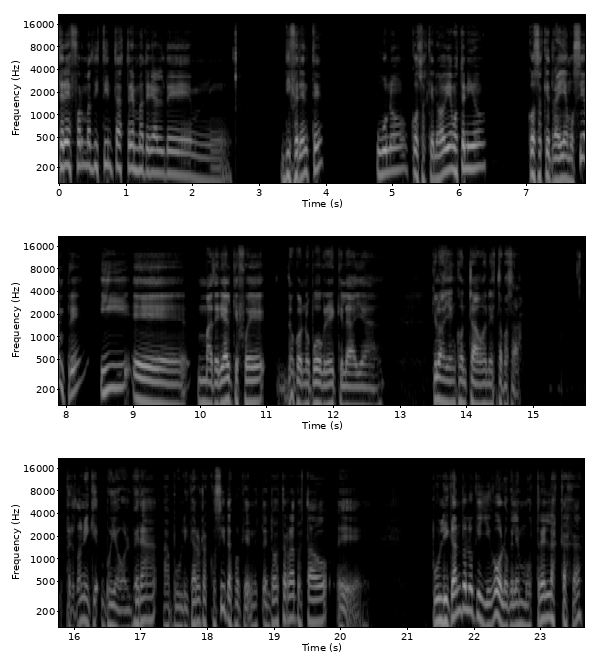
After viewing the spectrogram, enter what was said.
tres formas distintas, tres materiales de, mm, diferentes. Uno, cosas que no habíamos tenido, cosas que traíamos siempre y eh, material que fue, no, no, puedo creer que, la haya, que lo haya encontrado en esta pasada. Perdón, y que voy a volver a, publicar otras cositas porque en, todo este rato he estado eh, publicando lo que llegó, lo que les mostré en las cajas,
